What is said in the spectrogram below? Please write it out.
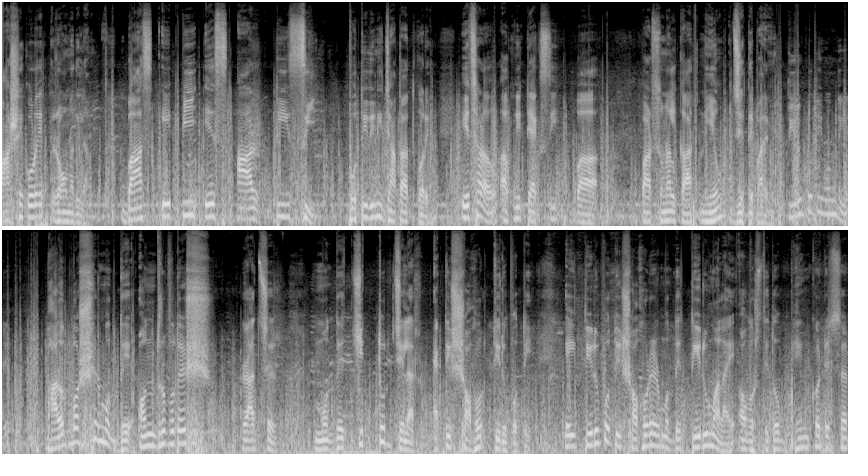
বাসে করে রওনা দিলাম। বাস এপিএসআরটিসি প্রতিদিনই যাতায়াত করে। এছাড়াও আপনি ট্যাক্সি বা পার্সোনাল কার নিয়েও যেতে পারেন। তিরুপতি মন্দির ভারতবর্ষের মধ্যে অন্ধ্রপ্রদেশ রাজ্যের মধ্যে চিত্তুর জেলার একটি শহর তিরুপতি। এই তিরুপতি শহরের মধ্যে তিরুমালায় অবস্থিত ভেঙ্কটেশ্বর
